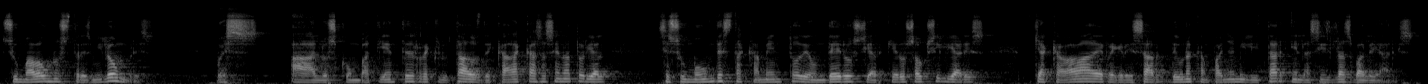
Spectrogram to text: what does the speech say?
sumaba unos tres mil hombres, pues a los combatientes reclutados de cada casa senatorial se sumó un destacamento de honderos y arqueros auxiliares que acababa de regresar de una campaña militar en las Islas Baleares.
